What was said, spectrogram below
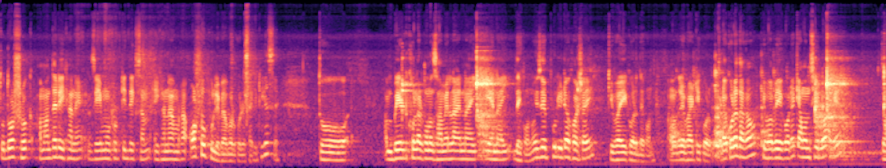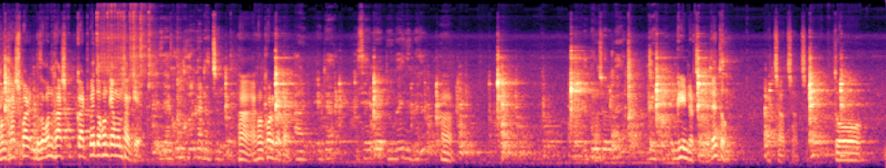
তো দর্শক আমাদের এখানে যে মোটরটি দেখছেন এখানে আমরা অটো পুলে ব্যবহার করে থাকি ঠিক আছে? তো বেল্ট খোলার কোনো ঝামেলা নাই ইয়ে নাই। দেখুন ওই যে পুলিটা খসাই কীভাবে করে দেখুন? আমাদের এই ভাইটি করবে। ওটা করে দেখাও কীভাবে করে কেমন ছিল আগে? যখন ঘাস যখন ঘাস কাটবে তখন কেমন থাকে? এখন খড় কাটার জন্য। হ্যাঁ এখন খড় কাটা। আর এটা সাইডে ঢুকাই দিবে। হ্যাঁ। এখন চলবে গ্রিনটা চলে তাই তো? আচ্ছা আচ্ছা আচ্ছা। তো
